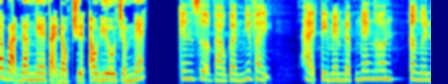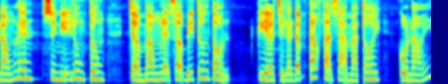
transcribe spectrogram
Các bạn đang nghe tại đọc truyện audio.net Nhân dựa vào gần như vậy, hãy tìm em đập nhanh hơn, cả người nóng lên, suy nghĩ lung tung, chờ mong lại sợ bị thương tổn. Kia chỉ là động tác phản xạ mà thôi, cô nói.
